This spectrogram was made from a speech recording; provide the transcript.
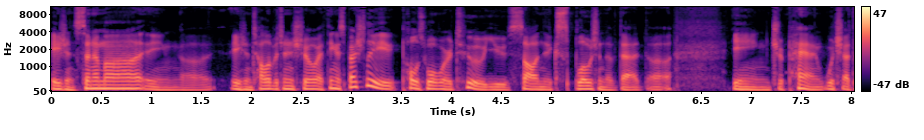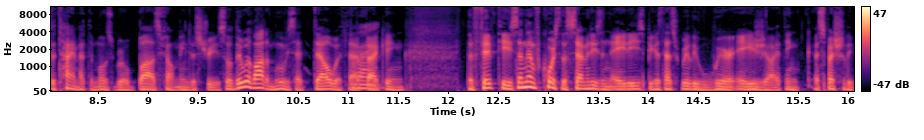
Asian cinema, in uh, Asian television show. I think especially post World War II, you saw an explosion of that. Uh, in Japan, which at the time had the most robust film industry. So there were a lot of movies that dealt with that Right. back in the 50s. And then, of course, the 70s and 80s, because that's really where Asia, I think, especially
